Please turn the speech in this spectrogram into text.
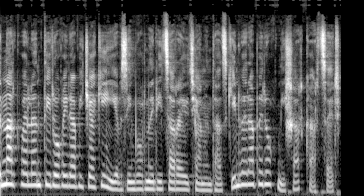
Քննարկվել են տիրող իրավիճակին եւ զինվորների ծառայության ընթացքին վերաբերող մի շարք հարցեր։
